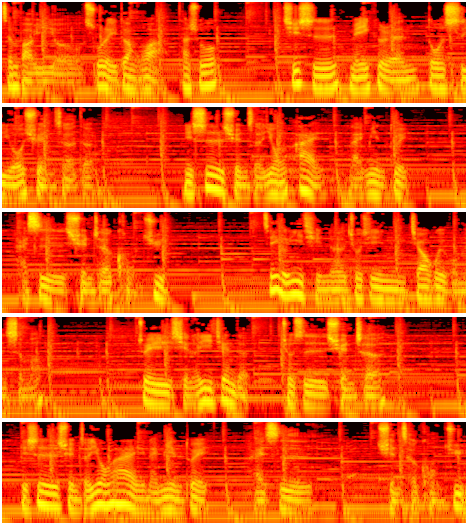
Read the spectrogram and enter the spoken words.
曾宝仪有说了一段话，他说：“其实每一个人都是有选择的，你是选择用爱来面对，还是选择恐惧？”这个疫情呢，究竟教会我们什么？最显而易见的就是选择。你是选择用爱来面对，还是选择恐惧？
